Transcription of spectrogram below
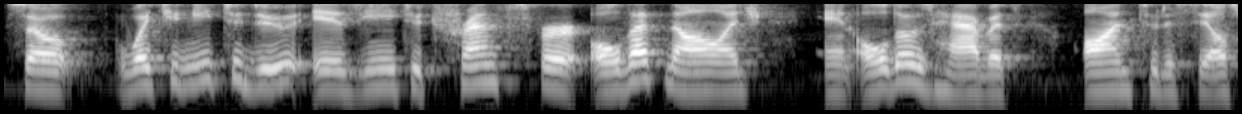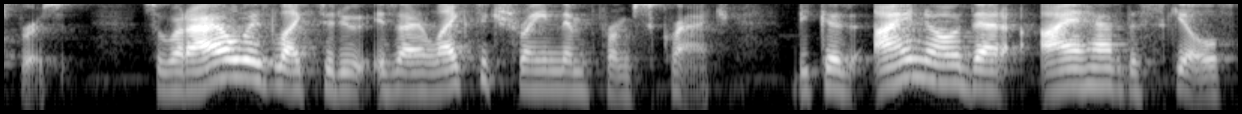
So what you need to do is you need to transfer all that knowledge and all those habits onto the salesperson. So what I always like to do is I like to train them from scratch because I know that I have the skills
